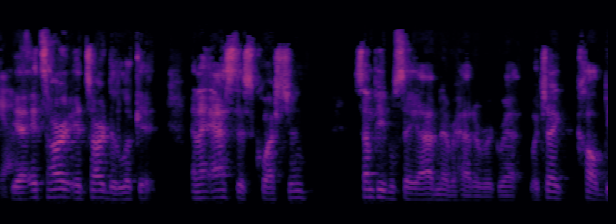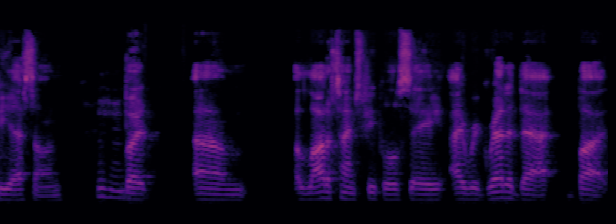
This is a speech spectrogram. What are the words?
yeah. yeah it's hard it's hard to look at and i asked this question some people say i've never had a regret which i call bs on mm-hmm. but um, a lot of times people say i regretted that but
